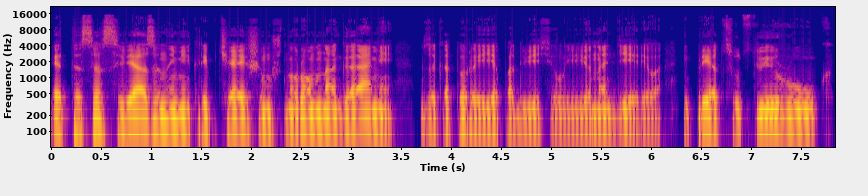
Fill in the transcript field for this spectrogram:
это со связанными крепчайшим шнуром ногами — за которые я подвесил ее на дерево, и при отсутствии рук.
